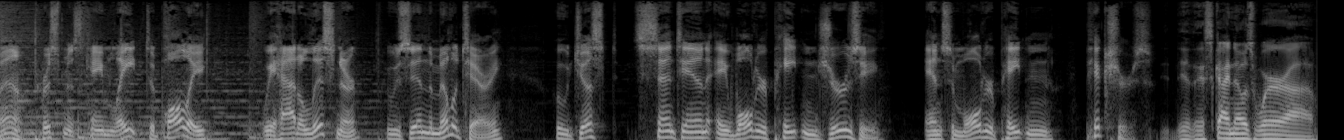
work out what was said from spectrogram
Well, Christmas came late to Paulie. We had a listener who's in the military who just sent in a Walter Payton jersey and some Walter Payton pictures. This guy knows where uh,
